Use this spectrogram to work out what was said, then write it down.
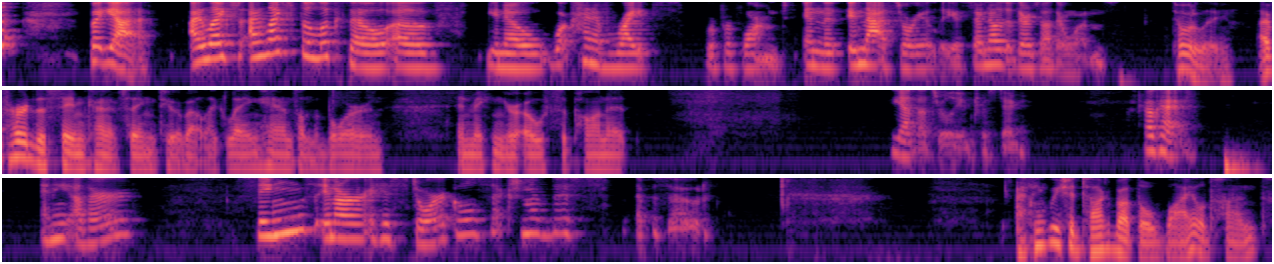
but yeah, I liked I liked the look though of, you know, what kind of rites were performed in the in that story at least. I know that there's other ones. Totally. I've heard the same kind of thing too about like laying hands on the boar and, and making your oaths upon it. Yeah, that's really interesting. Okay. Any other things in our historical section of this episode? I think we should talk about the wild hunt.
